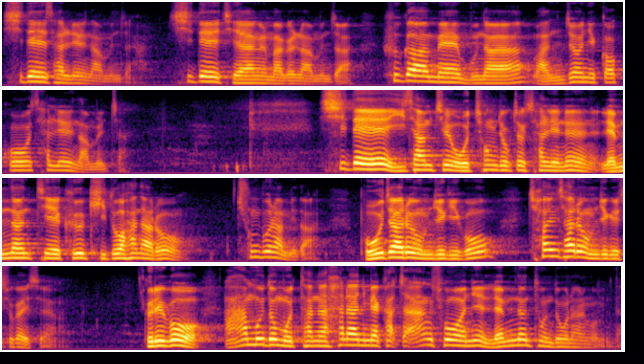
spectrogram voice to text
시대에 살릴 남은 자, 시대의 재앙을 막을 남은 자, 흑암의 문화 완전히 꺾고 살릴 남을 자. 시대의 2, 3, 7, 5총족적 살리는 렘넌트의 그 기도 하나로 충분합니다. 보좌를 움직이고 천사를 움직일 수가 있어요. 그리고 아무도 못하는 하나님의 가장 소원이 렘넌트 운동을 하는 겁니다.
